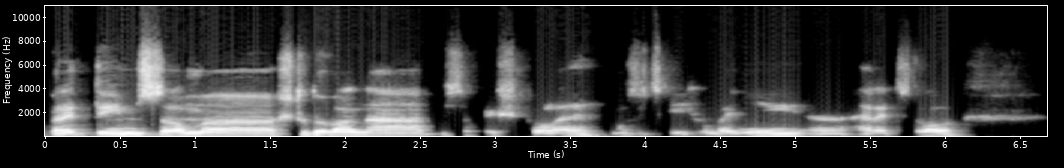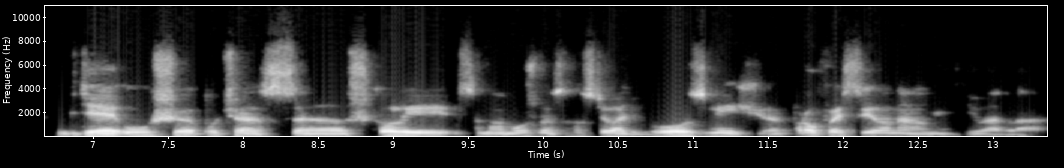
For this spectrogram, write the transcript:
Predtým som uh, študoval na Vysokej škole muzických umení, herectvo, kde už počas školy som mal možnosť hostovať v rôznych profesionálnych divadlách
